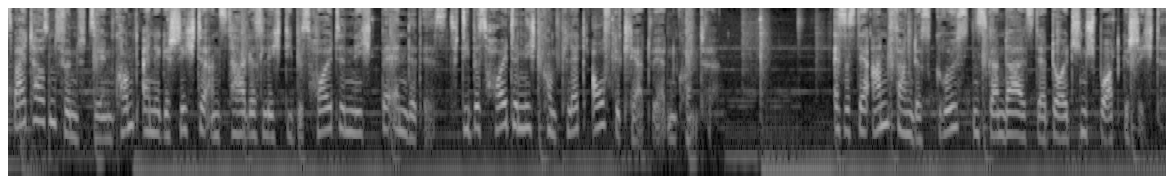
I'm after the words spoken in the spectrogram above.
2015 kommt eine Geschichte ans Tageslicht, die bis heute nicht beendet ist, die bis heute nicht komplett aufgeklärt werden konnte. Es ist der Anfang des größten Skandals der deutschen Sportgeschichte.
